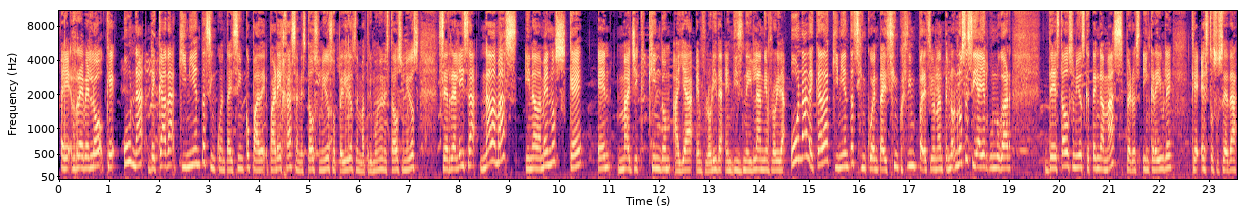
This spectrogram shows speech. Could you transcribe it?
eh, reveló que una de cada 555 parejas en Estados Unidos o pedidas de matrimonio en Estados Unidos se realiza nada más y nada menos que en Magic Kingdom allá en Florida, en Disneylandia en Florida. Una de cada 555 es impresionante. No, no sé si hay algún lugar de Estados Unidos que tenga más, pero es increíble que esto suceda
